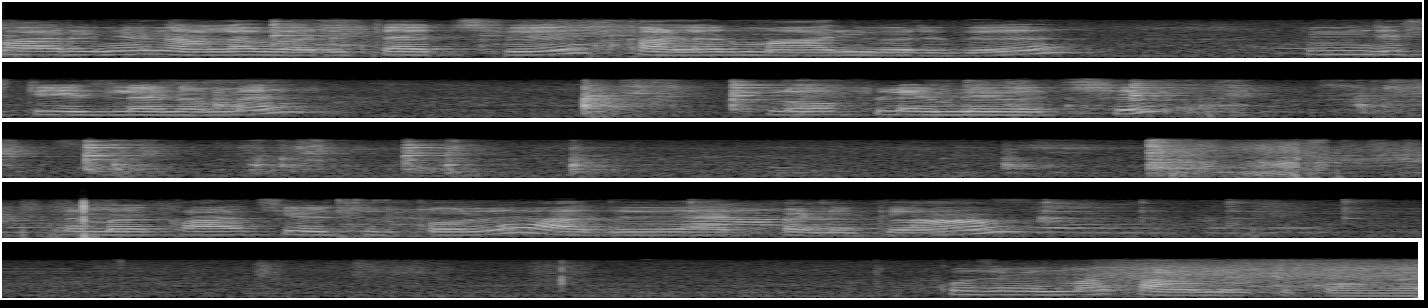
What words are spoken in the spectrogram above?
பாருங்கள் நல்லா வறுத்தாச்சு. கலர் மாறி வருது. இந்த ஸ்டேஜில் நம்ம லோ ஃப்ளேம்லேயே வச்சு நம்ம காய்ச்சி வச்சுருக்கோம்ல அது ஆட் பண்ணிக்கலாம். கொஞ்சம் கொஞ்சமாக கலந்து விட்டுக்கோங்க.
